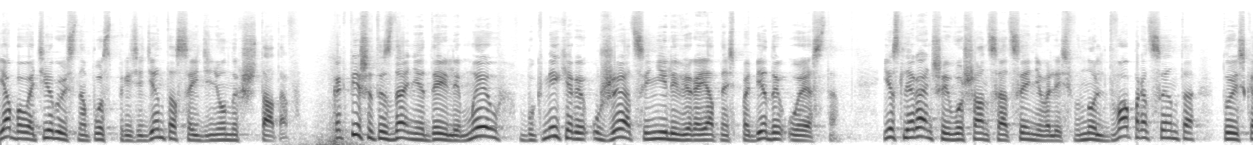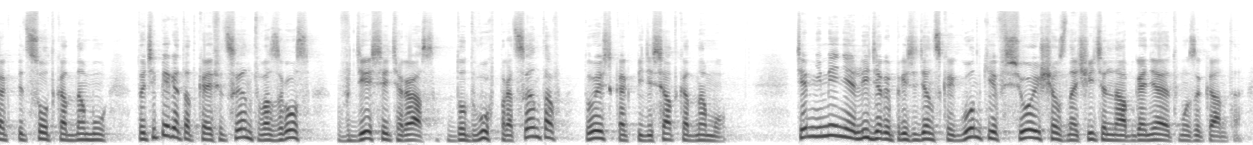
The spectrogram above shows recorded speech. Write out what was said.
Я баллотируюсь на пост президента Соединенных Штатов». Как пишет издание Daily Mail, букмекеры уже оценили вероятность победы Уэста – если раньше его шансы оценивались в 0,2%, то есть как 500 к 1, то теперь этот коэффициент возрос в 10 раз, до 2%, то есть как 50 к 1. Тем не менее, лидеры президентской гонки все еще значительно обгоняют музыканта –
